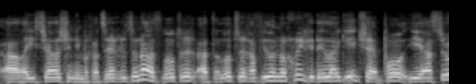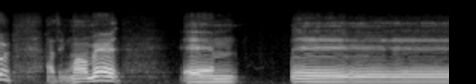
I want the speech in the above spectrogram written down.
על הישראל השני בחצר החיצונה, אז לא צריך, אתה לא צריך אפילו נוכרי כדי להגיד שפה יהיה אסור. אז הגמרא אומרת, אמ, אה,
